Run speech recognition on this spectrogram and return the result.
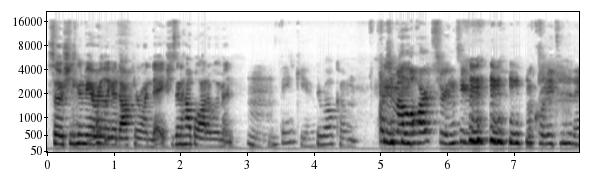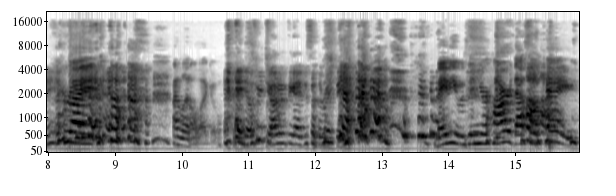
So she's gonna be a really good doctor one day. She's gonna help a lot of women. Hmm, thank you. You're welcome. Touching my little heartstrings here. Recorded to today. right. I let all that go. I know. I don't think I just said the right thing. Maybe it was in your heart. That's okay.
